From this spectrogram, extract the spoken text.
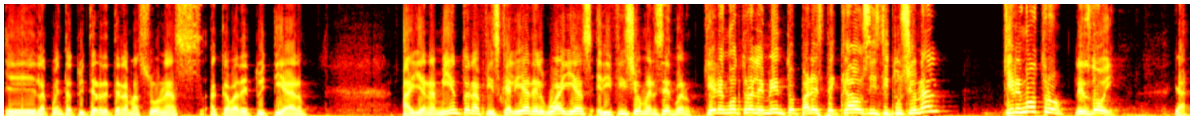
eh, la cuenta Twitter de Teleamazonas acaba de tuitear. Allanamiento en la Fiscalía del Guayas, edificio Merced. Bueno, ¿quieren otro elemento para este caos institucional? ¿Quieren otro? Les doy. Ya.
